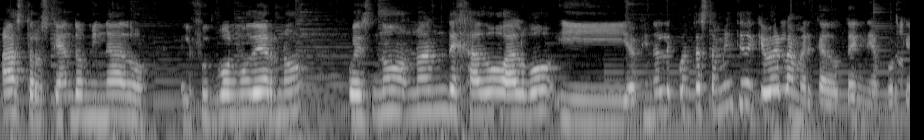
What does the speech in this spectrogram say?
astros que han dominado el fútbol moderno pues no, no han dejado algo y al final de cuentas también tiene que ver la mercadotecnia, porque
